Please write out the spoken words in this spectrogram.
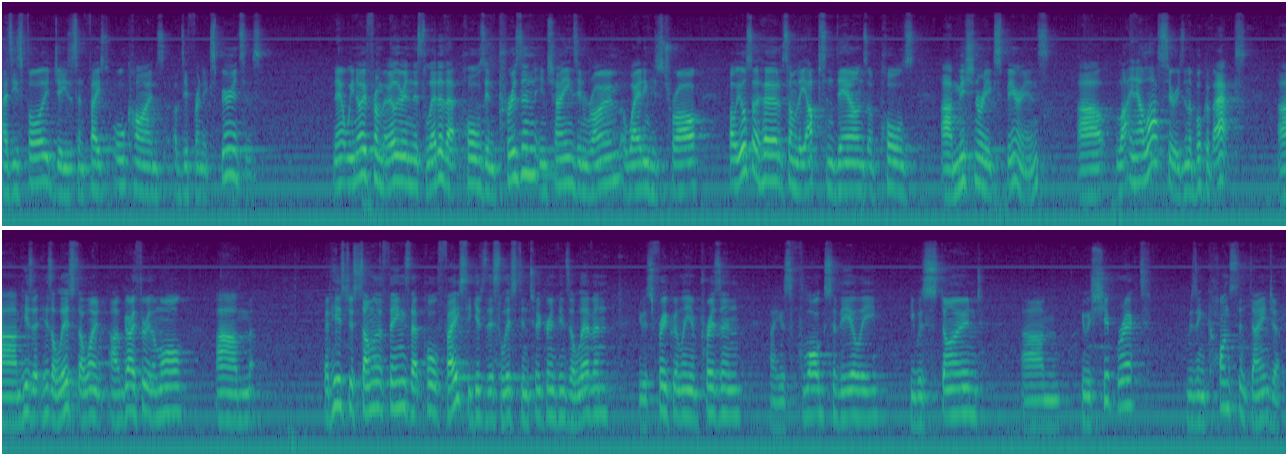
as he's followed Jesus and faced all kinds of different experiences. Now, we know from earlier in this letter that Paul's in prison, in chains in Rome, awaiting his trial. But we also heard of some of the ups and downs of Paul's uh, missionary experience uh, in our last series in the book of Acts. Um, here's, a, here's a list. I won't uh, go through them all. Um, but here's just some of the things that Paul faced. He gives this list in 2 Corinthians 11. He was frequently in prison. Uh, he was flogged severely. He was stoned. Um, he was shipwrecked. He was in constant danger.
